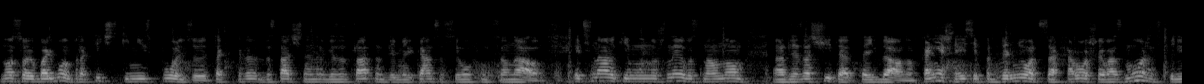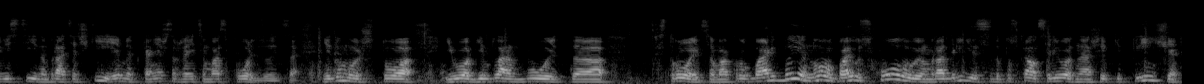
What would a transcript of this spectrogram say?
но свою борьбу он практически не использует, так как это достаточно энергозатратно для американца с его функционалом. Эти навыки ему нужны в основном э, для защиты от тейкдаунов. Конечно, если подвернется хорошая возможность перевести и набрать очки, Эммет, конечно же, этим воспользуется. Не думаю, что его геймплан будет строится вокруг борьбы, но в бою с Холловым Родригес допускал серьезные ошибки в клинче,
